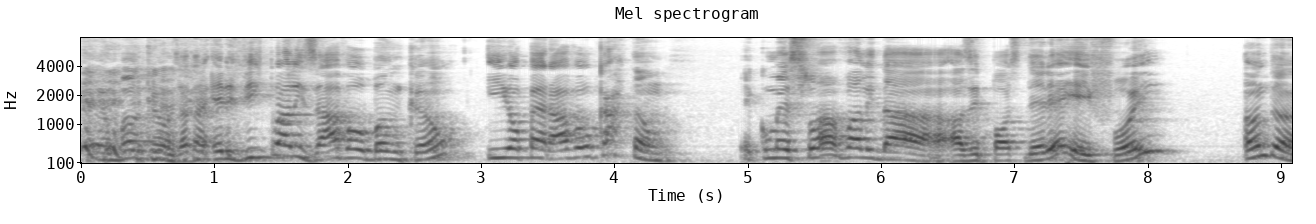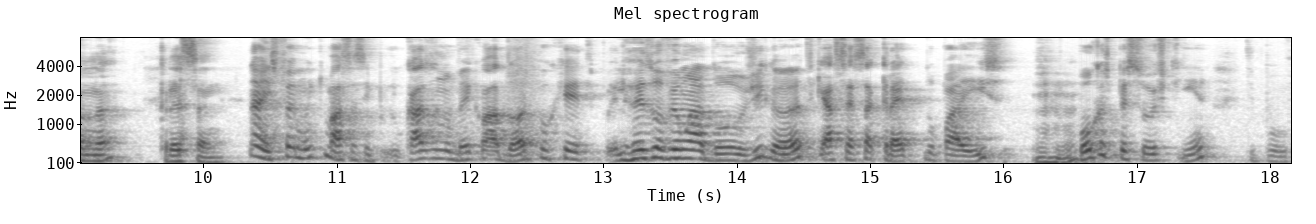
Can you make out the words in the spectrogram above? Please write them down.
É um bancão, exatamente. Ele virtualizava o bancão e operava o cartão. Ele começou a validar as hipóteses dele e aí foi andando, né? Crescendo. Não, isso foi muito massa, assim. O caso do Nubank eu adoro porque tipo, ele resolveu uma dor gigante, que é acesso a crédito no país. Poucas pessoas tinham. Tipo,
